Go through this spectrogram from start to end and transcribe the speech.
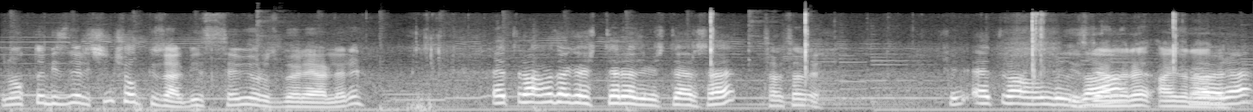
Bu nokta bizler için çok güzel. Biz seviyoruz böyle yerleri. Etrafı da gösterelim isterse. Tabii tabii. Şimdi etrafımızda İzleyenlere aynen abi.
